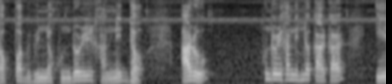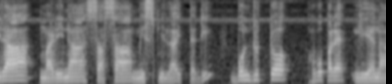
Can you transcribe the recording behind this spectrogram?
লগ পোৱা বিভিন্ন সুন্দৰীৰ সান্নিধ্য আৰু সুন্দৰী সান্নিধ্য কাৰ কাৰ? ইৰা মাৰিনা চাচা মিছমিলা ইত্যাদি বন্ধুত্ব হ'ব পাৰে লিয়েনা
